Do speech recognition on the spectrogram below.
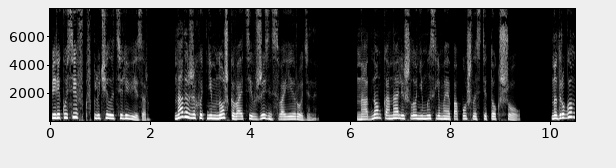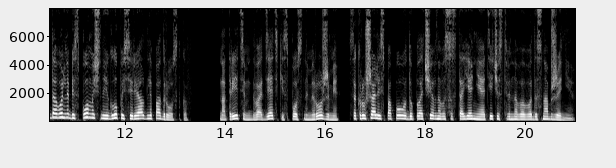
Перекусив, включила телевизор. Надо же хоть немножко войти в жизнь своей родины. На одном канале шло немыслимое по пошлости ток-шоу. На другом довольно беспомощный и глупый сериал для подростков. На третьем два дядьки с постными рожами сокрушались по поводу плачевного состояния отечественного водоснабжения.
